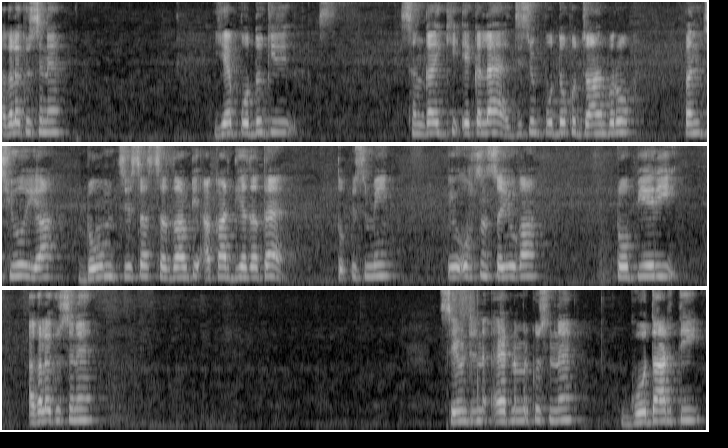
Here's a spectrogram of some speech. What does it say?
अगला क्वेश्चन है, यह पौधों की संगाई की एक कला है, जिसमें पौधों को जानवरों, पंछियों या डोम जैसा सजावटी आकार दिया जाता है। तो इसमें ए ऑप्शन सही होगा टोपियरी। अगला क्वेश्चन है सेवेंटी एट नंबर क्वेश्चन है, गोदार्थी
